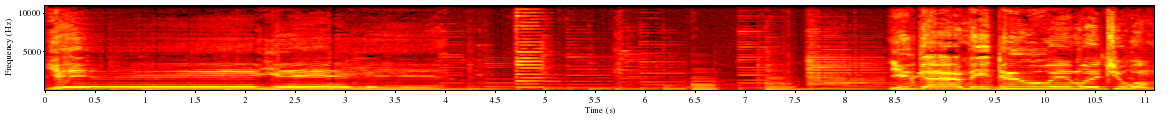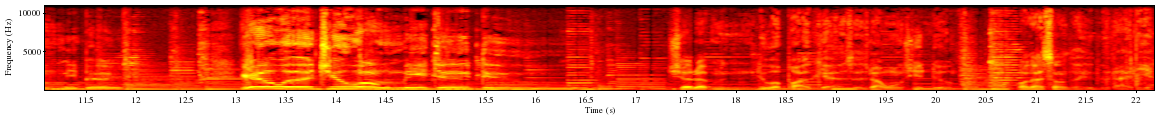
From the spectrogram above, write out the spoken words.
Yeah, yeah, You got me doing what you want me, baby. Girl, what you want me to do? Shut up and do a podcast as I want you to do. Oh, that sounds like a good idea.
